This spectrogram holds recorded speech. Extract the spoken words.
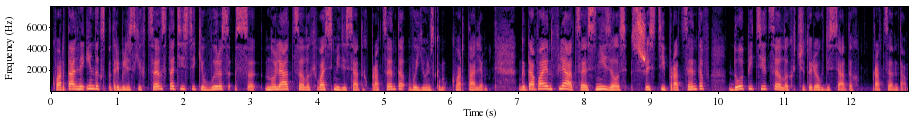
Квартальный индекс потребительских цен статистики вырос с 0,8% в июньском квартале. Годовая инфляция снизилась с 6% до 5,4%.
